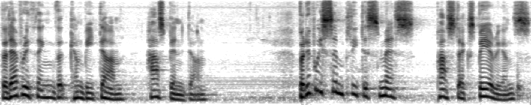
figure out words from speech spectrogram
that everything that can be done has been done. But if we simply dismiss past experience,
